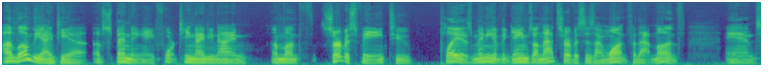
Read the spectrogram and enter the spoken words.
I love the idea of spending a $14.99 a month service fee to play as many of the games on that service as I want for that month and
